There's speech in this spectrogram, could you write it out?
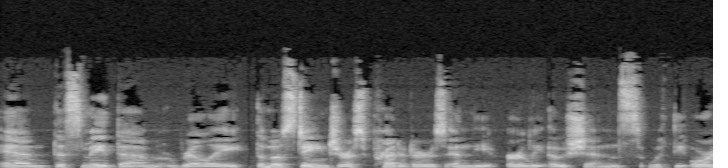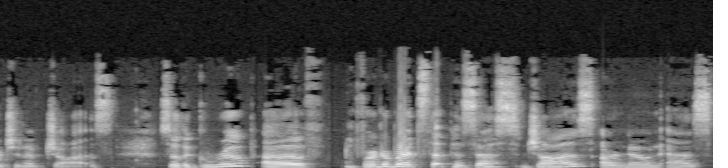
And this made them really the most dangerous predators in the early oceans with the origin of jaws. So, the group of vertebrates that possess jaws are known as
